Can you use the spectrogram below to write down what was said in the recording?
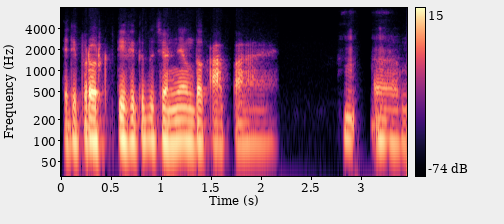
jadi produktif itu tujuannya untuk apa hmm. um,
